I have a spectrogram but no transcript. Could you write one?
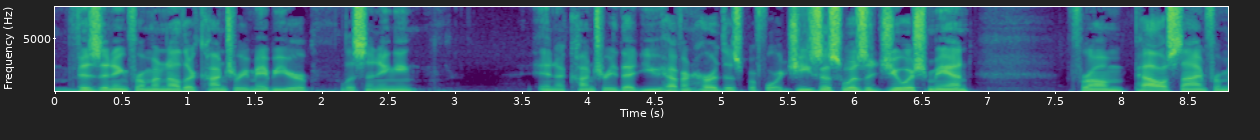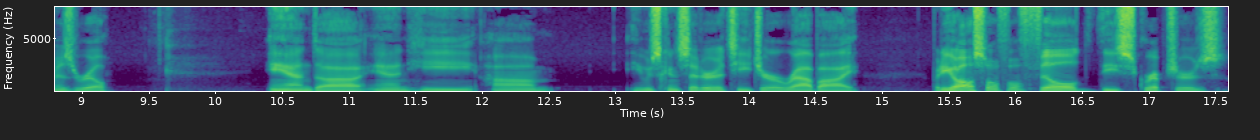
visiting from another country, maybe you're listening in a country that you haven't heard this before. Jesus was a Jewish man from Palestine, from Israel, and uh, and he um, he was considered a teacher, a rabbi, but he also fulfilled these scriptures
